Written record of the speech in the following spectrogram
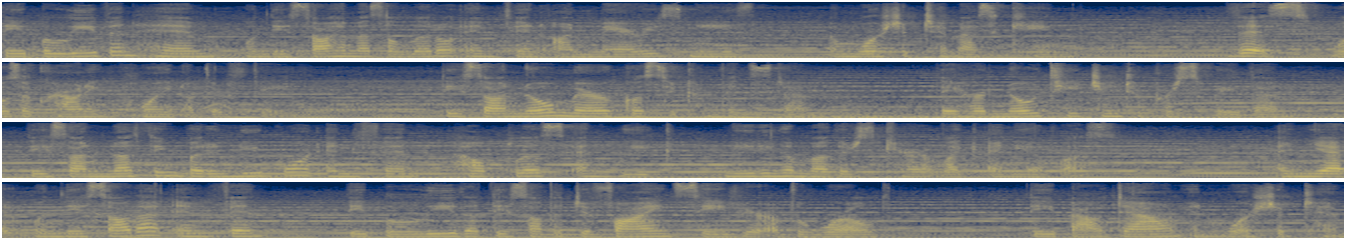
They believed in him when they saw him as a little infant on Mary's knees and worshipped him as king. This was a crowning point of their faith. They saw no miracles to convince them. They heard no teaching to persuade them. They saw nothing but a newborn infant, helpless and weak, needing a mother's care like any of us. And yet, when they saw that infant, they believed that they saw the divine Savior of the world. They bowed down and worshipped him.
